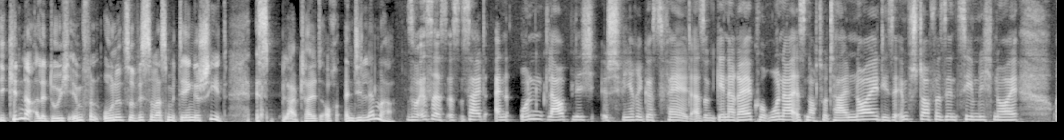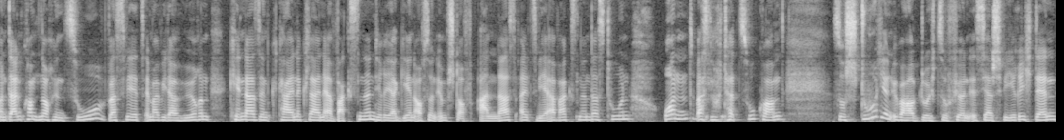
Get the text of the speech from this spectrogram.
die Kinder alle durchimpfen, ohne zu wissen, was mit denen geschieht? Es bleibt halt auch ein Dilemma. So ist es. Es ist halt ein unglaublich schwieriges Feld. Also generell Corona ist noch total neu. Diese Impfstoffe sind ziemlich neu. Und dann kommt noch hinzu, was wir jetzt immer wieder hören, Kinder sind keine kleinen Erwachsenen, die reagieren auf so einen Impfstoff anders, als wir Erwachsenen das tun. Und was noch dazu kommt, so Studien überhaupt durchzuführen, ist ja schwierig, denn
